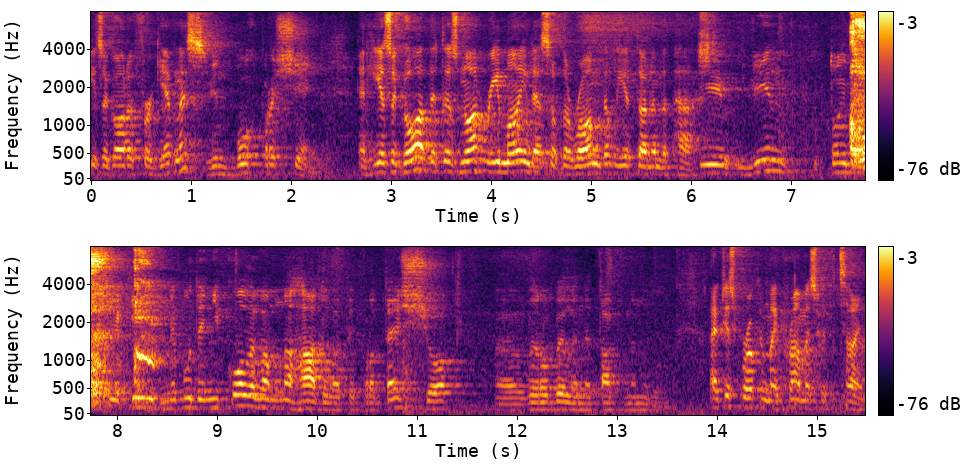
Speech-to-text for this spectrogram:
He's a God of forgiveness, він Бог прощення. and He is a God that does not remind us of the wrong that we have done in the past. І він той Бог, який не буде ніколи вам нагадувати про те, що е, ви робили не так в минулому. I've just broken my promise with the time.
